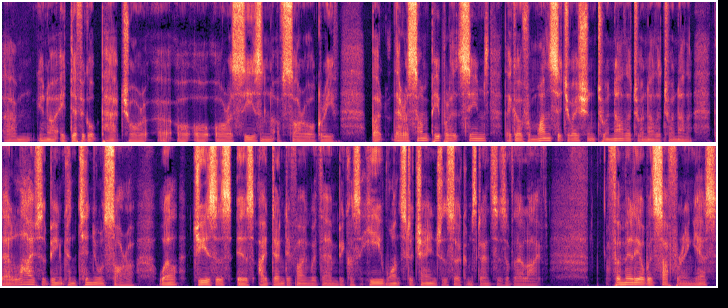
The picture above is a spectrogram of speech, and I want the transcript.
um, you know, a difficult patch or, uh, or, or, or a season of sorrow or grief. But there are some people, it seems, they go from one situation to another, to another, to another. Their lives are being continual sorrow. Well, Jesus is identifying with them because he wants to change the circumstances of their life familiar with suffering. Yes,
